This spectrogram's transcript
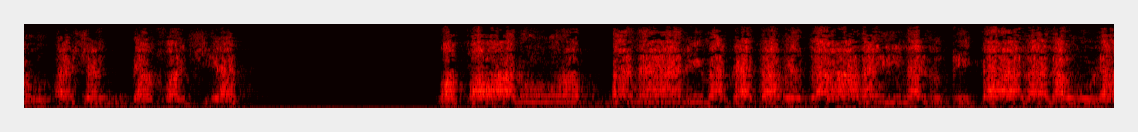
أو أشد خشية. وقالوا ربنا لم كتبت علينا القتال لولا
